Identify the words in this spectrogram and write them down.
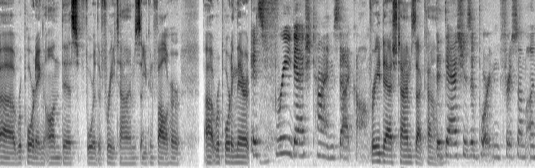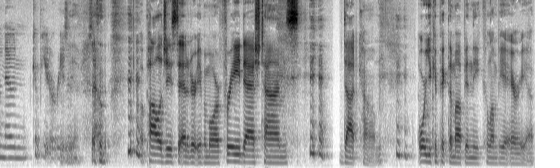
uh, reporting on this for the Free Times. You can follow her uh, reporting there. It's free-times.com. Free-times.com. The dash is important for some unknown computer reason. Yeah. So. Apologies to editor even more. Eva Moore. Free-times.com. or you can pick them up in the Columbia area.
